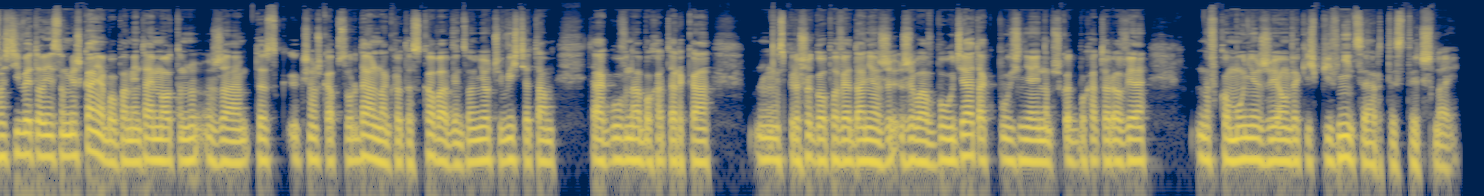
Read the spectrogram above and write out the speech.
właściwie to nie są mieszkania, bo pamiętajmy o tym, że to jest książka absurdalna, groteskowa, więc oni oczywiście tam, ta główna bohaterka mm, z pierwszego opowiadania ży, żyła w budzie, tak później na przykład bohaterowie w komunie żyją w jakiejś piwnicy artystycznej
